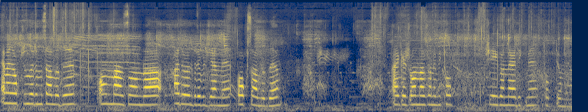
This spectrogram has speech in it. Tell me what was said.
Hemen okçularımı salladım. Ondan sonra hadi öldürebileceğim mi? Ok salladım. Arkadaşlar ondan sonra bir top şey gönderdik mi? Top diyorum ya.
